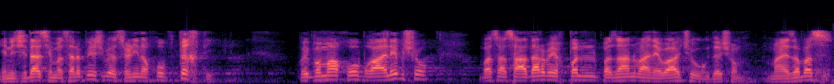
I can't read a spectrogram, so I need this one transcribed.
یعنی چې دا سي مسله پیښ به سړی نه خوب تختی وای په ما خوب غالب شو بس صادر به خپل پزان باندې واچو وګد شم ما زه بس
